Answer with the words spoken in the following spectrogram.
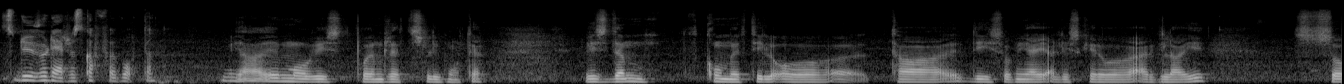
Så du vurderer å skaffe våpen? Ja, jeg må visst på en rettslig måte. Hvis de kommer til å eh, ta de som jeg elsker og er glad i, så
